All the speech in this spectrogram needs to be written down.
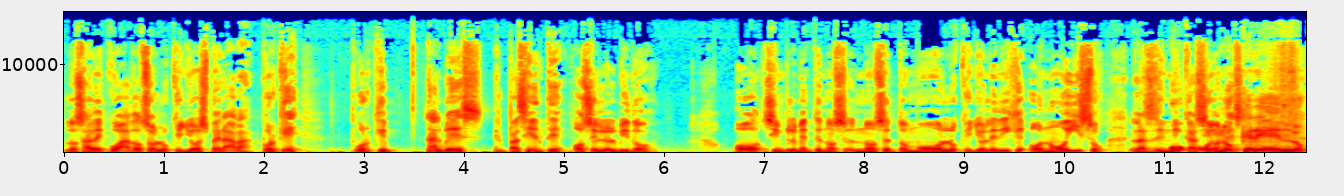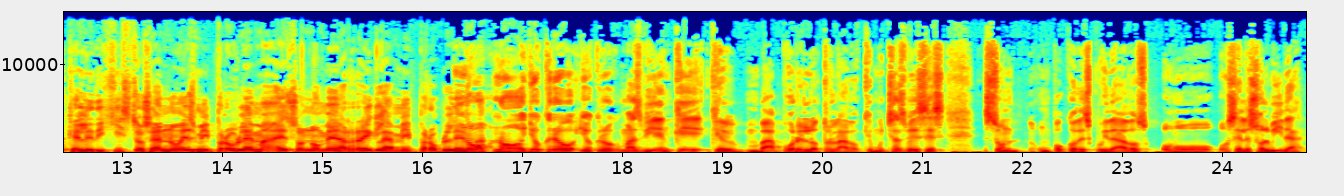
los adecuados o lo que yo esperaba. ¿Por qué? Porque tal vez el paciente o se le olvidó o simplemente no se, no se tomó lo que yo le dije o no hizo las indicaciones. O, no cree en lo que le dijiste, o sea, no es mi problema, eso no me arregla mi problema. No, no, yo creo, yo creo más bien que, que va por el otro lado, que muchas veces son un poco descuidados o, se les olvida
